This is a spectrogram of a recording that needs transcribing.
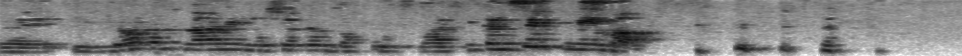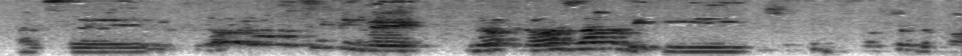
והיא לא נתנה לי לשבת בחוץ, אמרה, תיכנסי פנימה. אז לא, לא רציתי, ולא לא עזר לי, כי בסופו של דבר,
